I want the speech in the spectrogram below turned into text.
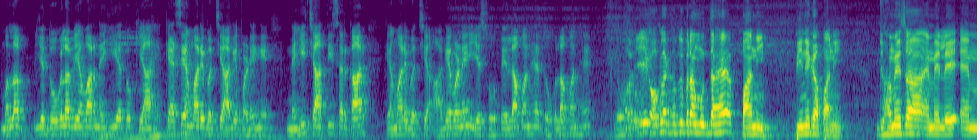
मतलब ये दोगला व्यवहार नहीं है तो क्या है? कैसे हमारे बच्चे आगे पढ़ेंगे नहीं चाहती सरकार कि हमारे बच्चे आगे बढ़ें। ये सोतेलापन है, दोगलापन है। और एक का सबसे बड़ा मुद्दा है पानी, पीने का पानी। जो हमेशा एम एल एम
